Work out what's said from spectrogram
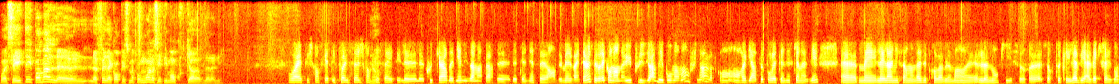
ouais, été pas mal euh, le fait d'accomplissement. Pour moi, là, c'était mon coup de cœur de l'année. Oui, puis je pense que tu pas le seul. Je pense que ça a été le, coup de cœur de bien des amateurs de, tennis euh, en 2021. C'est vrai qu'on en a eu plusieurs des beaux moments au final lorsqu'on regarde ça pour le tennis canadien. Euh, mais Leila Annie Fernandez est probablement euh, le nom qui est sur, sur toutes les lèvres et avec raison.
